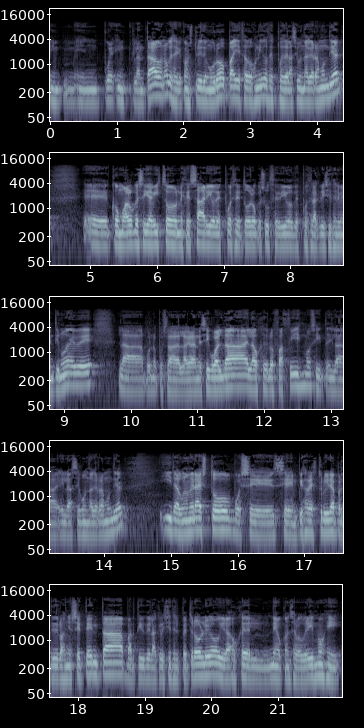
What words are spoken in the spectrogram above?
implantado no que se había construido en Europa y Estados Unidos después de la Segunda Guerra Mundial eh, como algo que se había visto necesario después de todo lo que sucedió después de la crisis del 29, la, bueno, pues la, gran desigualdad, el auge de los fascismos y, la, Segunda Guerra Mundial. Y de alguna manera esto pues se, empieza a destruir a partir de los años 70, a partir de la crisis del petróleo y el auge del neoconservadurismo y,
